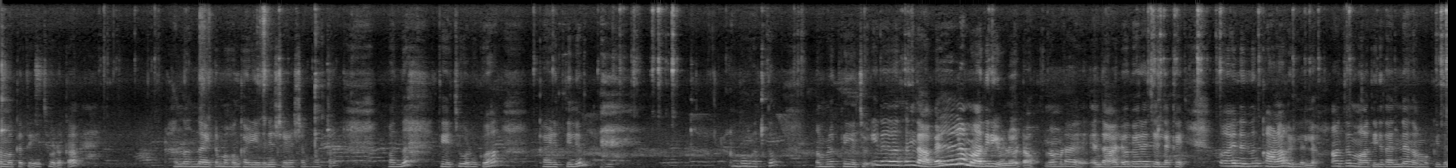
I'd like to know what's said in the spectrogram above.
നമുക്ക് തേച്ച് കൊടുക്കാം. നന്നായിട്ട് മുഖം കഴിയതിന് ശേഷം മാത്രം വന്ന് തേച്ച് കൊടുക്കുക. കഴുത്തിലും മുഖത്തും നമ്മൾ തേച്ചു. ഇത് എന്താ വെള്ളം മാതിരിയേ കേട്ടോ. നമ്മുടെ എന്താ അലോവേര ജെല്ലൊക്കെ അതിനൊന്നും കളറില്ലല്ലോ അത് മാതിരി തന്നെ നമുക്കിത്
